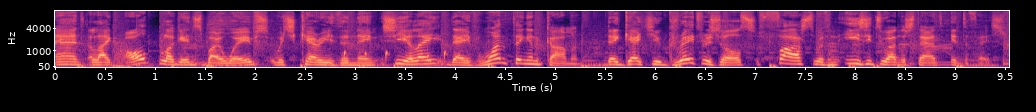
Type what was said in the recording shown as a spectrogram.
And like all plugins by Waves, which carry the name CLA, they have one thing in common. They get you great results fast with an easy-to-understand interface.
